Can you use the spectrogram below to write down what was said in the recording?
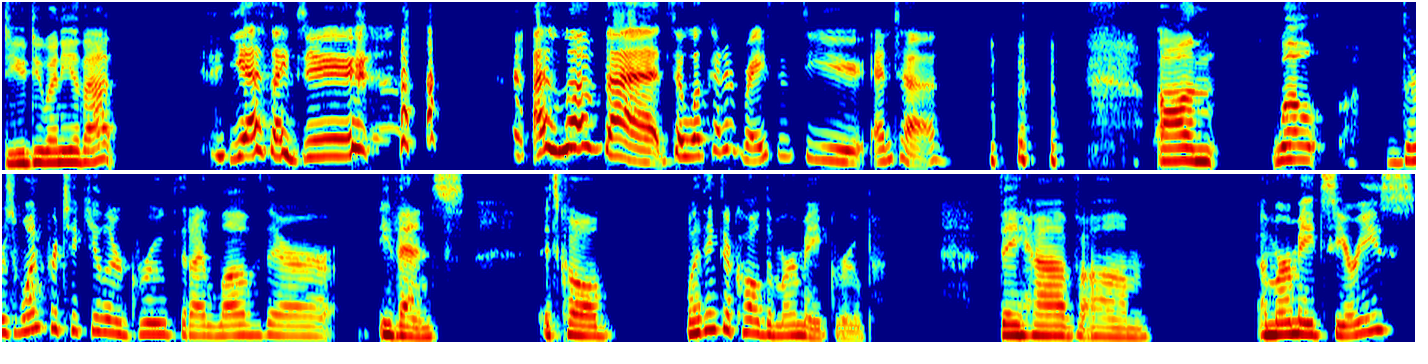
Do you do any of that? Yes, I do. I love that. So what kind of races do you enter? um well, there's one particular group that I love their events. It's called well, I think they're called the Mermaid Group. They have um a mermaid series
